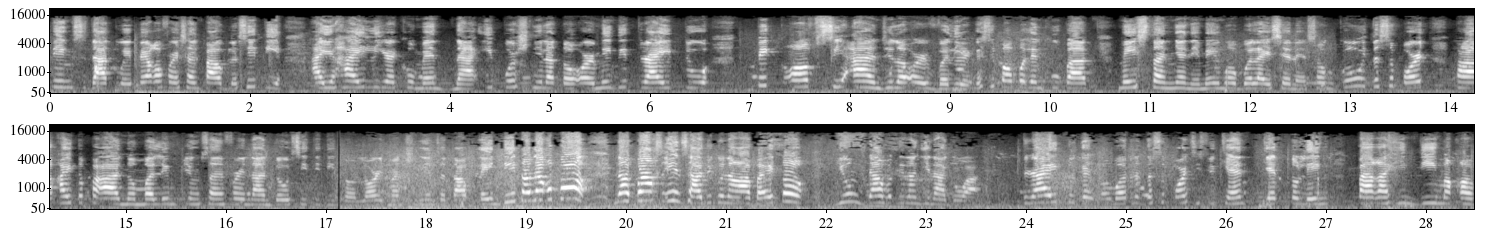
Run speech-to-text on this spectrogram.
things that way. Pero for San Pablo City, I highly recommend na i-push nila to or maybe try to pick off si Angela or Valir. Kasi Popol and Kupa, may stun yan eh, may immobilize yan eh. So go with the support para kahit pa paano malimp yung San Fernando City dito. Lord Manchin sa top lane. Dito na ako po! Na-box in! Sabi ko na nga ba, ito yung dapat nilang ginagawa try to get one of the supports if you can't get to lane para hindi maka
